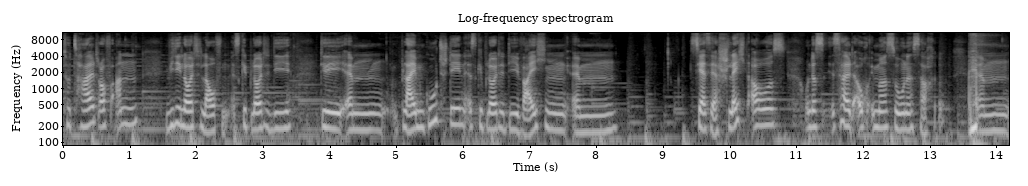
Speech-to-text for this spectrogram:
total drauf an, wie die Leute laufen. Es gibt Leute, die, die ähm, bleiben gut stehen. Es gibt Leute, die weichen ähm, sehr, sehr schlecht aus. Und das ist halt auch immer so eine Sache. Ähm,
